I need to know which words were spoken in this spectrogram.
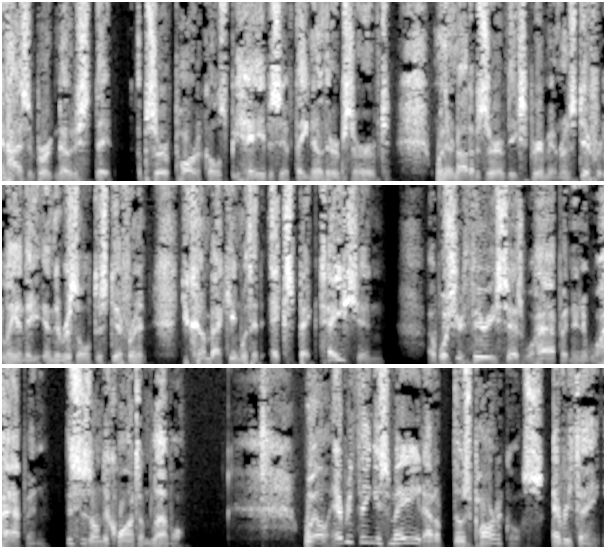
And Heisenberg noticed that observed particles behave as if they know they're observed. When they're not observed, the experiment runs differently, and the and the result is different. You come back in with an expectation of what your theory says will happen, and it will happen. This is on the quantum level. Well, everything is made out of those particles. Everything.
